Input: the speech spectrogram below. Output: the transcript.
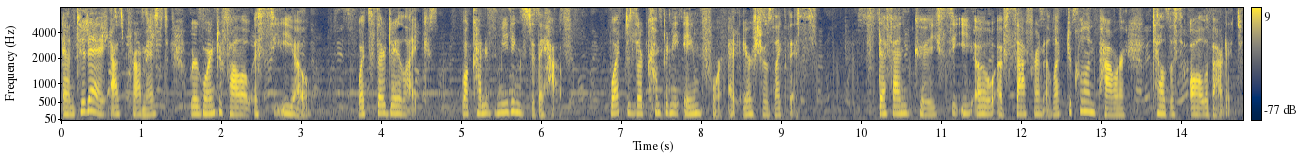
And today, as promised, we're going to follow a CEO. What's their day like? What kind of meetings do they have? What does their company aim for at air shows like this? Stéphane Cueille, CEO of Safran Electrical and Power, tells us all about it.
